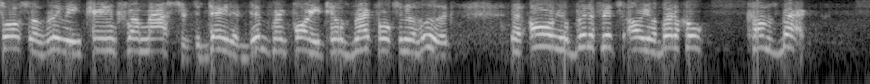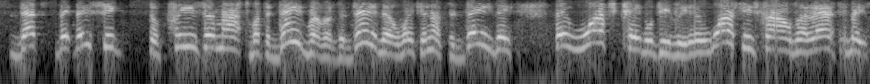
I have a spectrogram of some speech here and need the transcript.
source of living came from master. Today, the Democratic Party tells black folks in the hood that all your benefits, all your medical comes back. That's they, they seek to please their master. But today, brother, today they're waking up. Today they they watch cable TV. They watch these clowns on last debates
